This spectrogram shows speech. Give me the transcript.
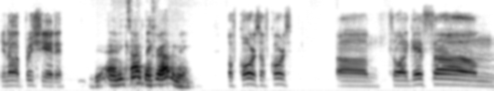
You know, appreciate it. Yeah, anytime. Thanks for having me. Of course, of course. Um, so I guess um,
